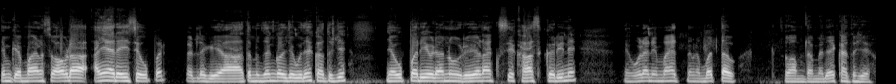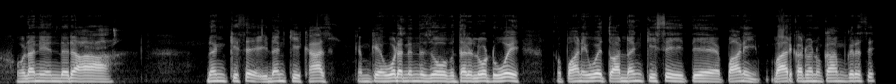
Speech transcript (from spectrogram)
કેમ કે માણસો આવડા અહીંયા રહે છે ઉપર, એટલે કે આ તમે જંગલ જેવું દેખાતું છે. ત્યાં ઉપર એવડાનું રહેણાંક છે, ખાસ કરીને. ને ઓડાની માહિતી તમને બતાવું. તો આમ તમે દેખાતું છે. હોડાની અંદર આ ડંકી છે, એ ડંકી ખાસ. કેમ કે હોડાની અંદર જો વધારે લોટ હોય, તો પાણી હોય, તો આ ડંકી છે, તે પાણી બહાર કાઢવાનું કામ કરે છે.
